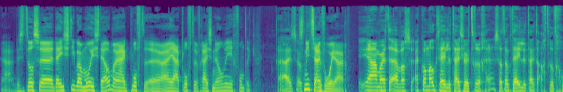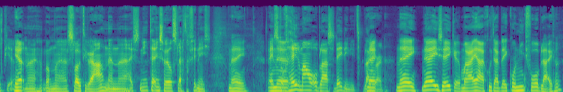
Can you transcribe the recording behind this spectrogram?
Ja. dus het was eh, deze Stibar mooie stijl, maar hij plofte, ja, hij plofte vrij snel weer, vond ik. Ja, hij is Het is niet zijn voorjaar. ja maar het, hij was, hij kwam ook de hele tijd weer terug. Hè? Hij zat ook de hele tijd achter het groepje. Ja. En, eh, dan eh, sloot hij weer aan en eh, hij is niet eens zo heel slecht gefinished. Nee. En, eh, toch helemaal opblazen deed hij niet, blijkbaar. Nee, nee, zeker. Maar ja, goed, hij bleek, kon niet voorblijven.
